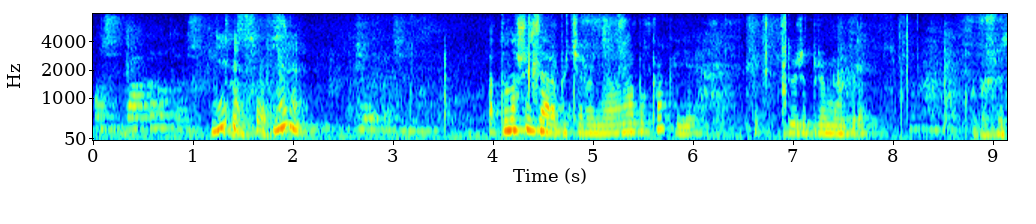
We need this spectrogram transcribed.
Може, плакала трошки. Ні, ні. А то вона щось зараз почервоняла, вона або какає. Так дуже премудро. Бо щось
